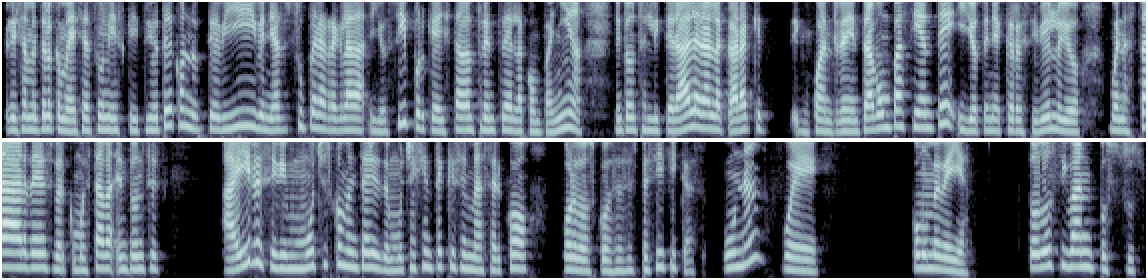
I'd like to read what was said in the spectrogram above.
precisamente lo que me decía Suni, es que yo te, cuando te vi venías súper arreglada. Y yo sí, porque ahí estaba enfrente de la compañía. Entonces, literal, era la cara que cuando entraba un paciente y yo tenía que recibirlo, yo, buenas tardes, ver cómo estaba. Entonces, ahí recibí muchos comentarios de mucha gente que se me acercó por dos cosas específicas. Una fue cómo me veía. Todos iban, pues, sus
